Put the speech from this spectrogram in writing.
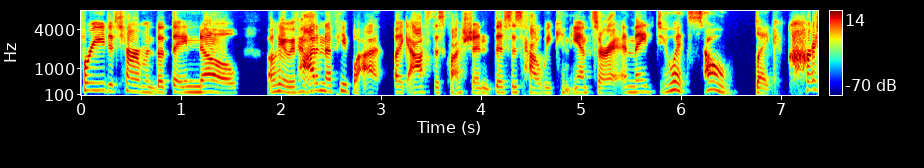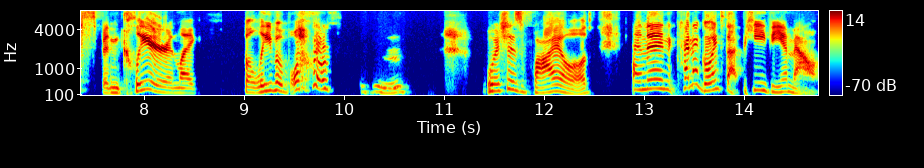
predetermined that they know okay we've had enough people at, like ask this question this is how we can answer it and they do it so like crisp and clear and like believable mm-hmm. which is wild and then kind of going to that pv amount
